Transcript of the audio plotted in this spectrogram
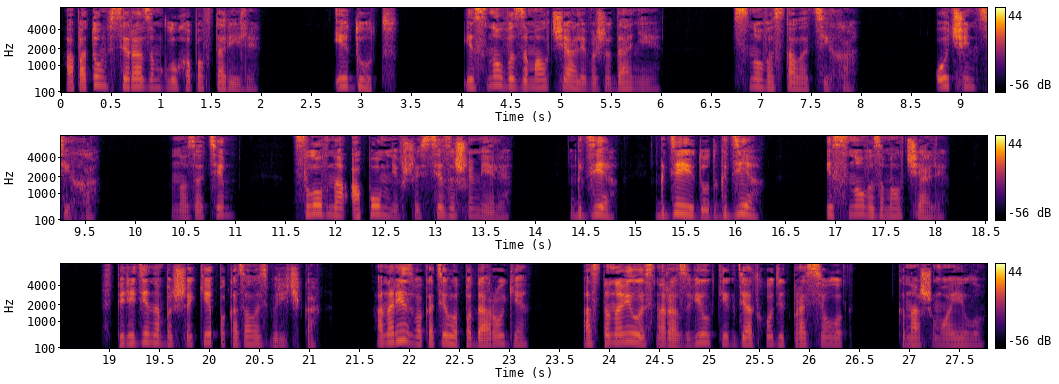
а потом все разом глухо повторили «Идут!» И снова замолчали в ожидании. Снова стало тихо. Очень тихо. Но затем, словно опомнившись, все зашумели. «Где? Где идут? Где?» И снова замолчали. Впереди на большаке показалась бричка. Она резво катила по дороге, остановилась на развилке, где отходит проселок к нашему аилу.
